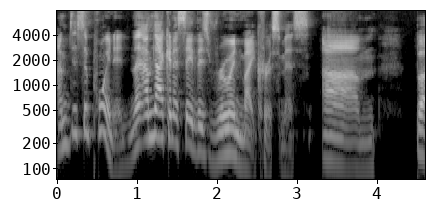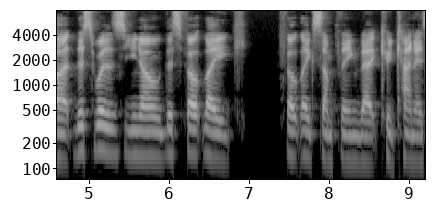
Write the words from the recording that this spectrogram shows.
I'm disappointed. I'm not gonna say this ruined my Christmas. Um, but this was, you know, this felt like felt like something that could kind of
